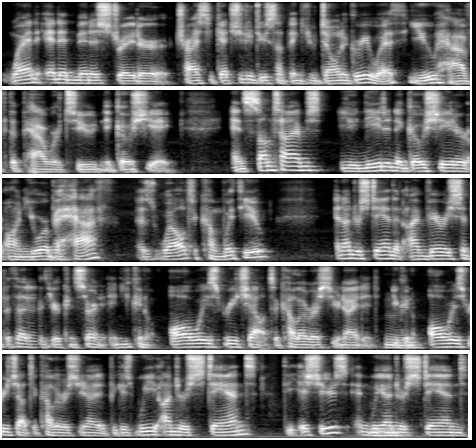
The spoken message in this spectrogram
when an administrator tries to get you to do something you don't agree with, you have the power to negotiate. And sometimes you need a negotiator on your behalf as well to come with you and understand that I'm very sympathetic with your concern. And you can always reach out to Color Us United. Mm-hmm. You can mm-hmm. always reach out to Color Us United because we understand the issues and we understand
